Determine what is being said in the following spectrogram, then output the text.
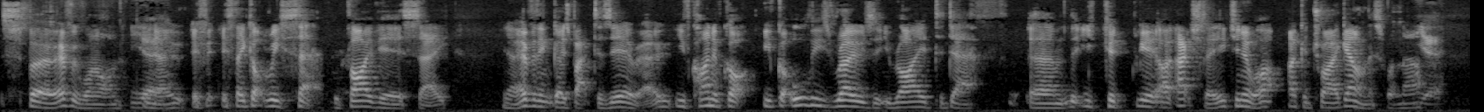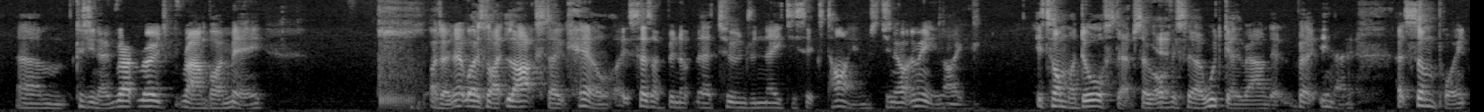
spur everyone on. Yeah. You know, if if they got reset in five years, say, you know, everything goes back to zero. You've kind of got you've got all these roads that you ride to death um, that you could. Yeah, actually, do you know what? I could try again on this one now. Yeah. Because um, you know, roads round by me. I don't know. It's like Larkstoke Hill. It says I've been up there 286 times. Do you know what I mean? Like, it's on my doorstep, so yeah. obviously I would go around it. But you know, at some point,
